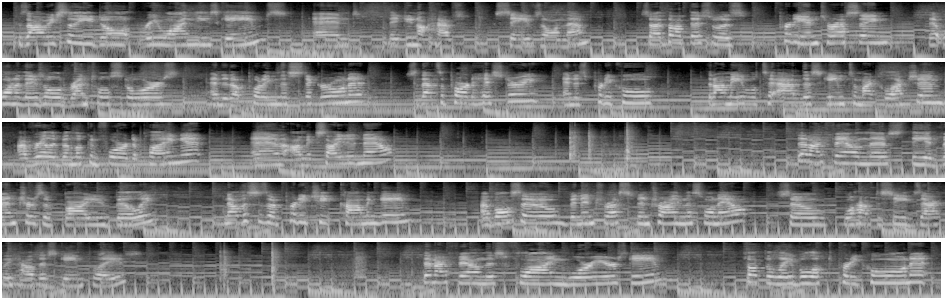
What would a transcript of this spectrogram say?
Because obviously you don't rewind these games. And they do not have saves on them. So I thought this was pretty interesting that one of those old rental stores ended up putting this sticker on it. So that's a part of history. And it's pretty cool that I'm able to add this game to my collection. I've really been looking forward to playing it and I'm excited now. Then I found this, The Adventures of Bayou Billy. Now this is a pretty cheap common game. I've also been interested in trying this one out, so we'll have to see exactly how this game plays. Then I found this Flying Warriors game. Thought the label looked pretty cool on it.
